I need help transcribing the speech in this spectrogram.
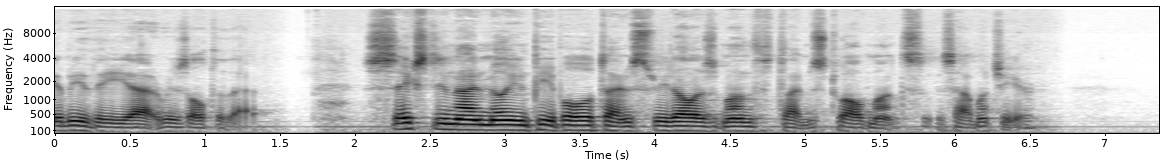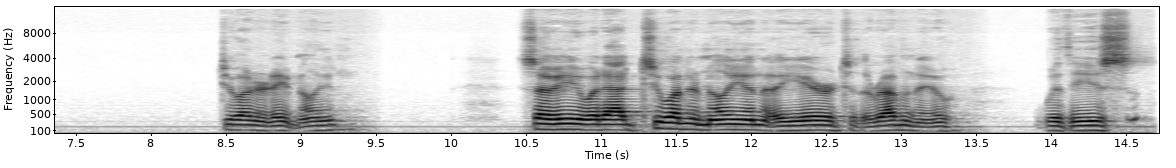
give me the uh, result of that. 69 million people times $3 a month times 12 months is how much a year? 208 million. So he would add 200 million a year to the revenue with these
